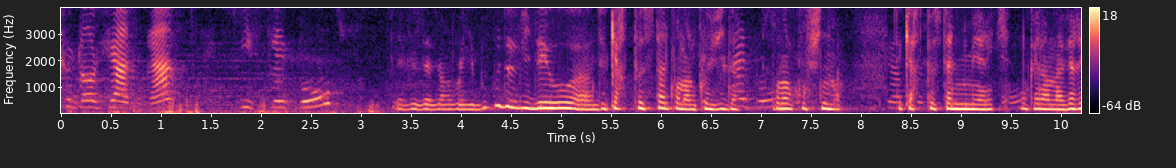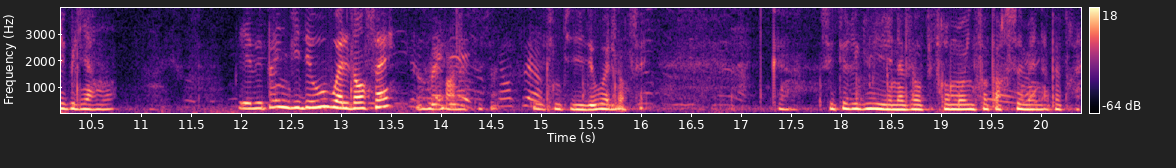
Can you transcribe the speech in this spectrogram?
Suis dans le jardin, il fait beau. Et vous avez envoyé beaucoup de vidéos euh, de cartes postales pendant le Covid, pendant le confinement, de cartes postales numériques. Donc elle en avait régulièrement. Il n'y avait pas une vidéo où elle dansait? Voilà, c'est ça. Il y avait une petite vidéo où elle dansait. Donc, euh, C'était régulier, il y en avait à peu près au moins une fois par semaine à peu près.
